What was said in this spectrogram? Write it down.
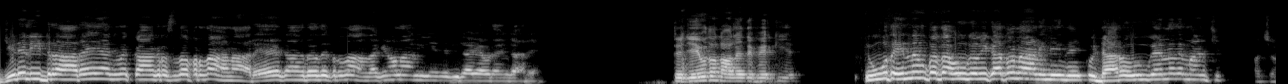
ਜਿਹੜੇ ਲੀਡਰ ਆ ਰਹੇ ਆ ਜਿਵੇਂ ਕਾਂਗਰਸ ਦਾ ਪ੍ਰਧਾਨ ਆ ਰਿਹਾ ਹੈ ਕਾਂਗਰਸ ਦੇ ਪ੍ਰਧਾਨ ਦਾ ਕਿਉਂ ਨਾਂ ਨਹੀਂ ਲੈਂਦੇ ਵੀ ਰਾਜਾ ਵੜਿੰਗ ਆ ਰਿਹਾ? ਤੇ ਜੇ ਉਹਦਾ ਨਾਂ ਲੈਂਦੇ ਫਿਰ ਕੀ ਹੈ? ਤੇ ਉਹ ਤਾਂ ਇਹਨਾਂ ਨੂੰ ਪਤਾ ਹੋਊਗਾ ਵੀ ਕਾਹਤੋਂ ਨਾਂ ਨਹੀਂ ਲੈਂਦੇ। ਕੋਈ ਡਰ ਹੋਊਗਾ ਇਹਨਾਂ ਦੇ ਮਨ 'ਚ? ਅੱਛਾ।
